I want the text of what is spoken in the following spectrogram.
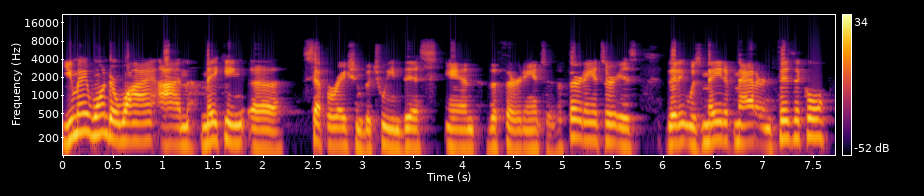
you may wonder why I'm making a separation between this and the third answer. The third answer is that it was made of matter and physical,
